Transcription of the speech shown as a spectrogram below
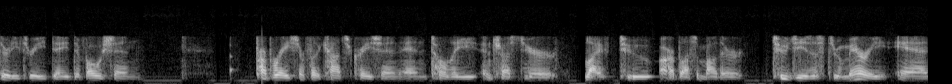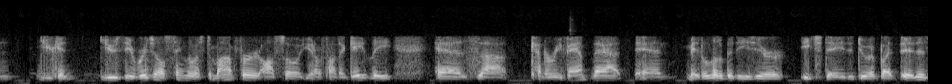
33 day devotion preparation for the consecration and totally entrust your life to our Blessed Mother, to Jesus through Mary, and you could use the original St. Louis de Montfort. Also, you know, Father Gaitley has uh, kind of revamped that and made it a little bit easier each day to do it. But it is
